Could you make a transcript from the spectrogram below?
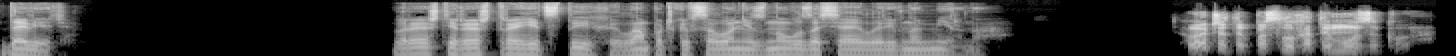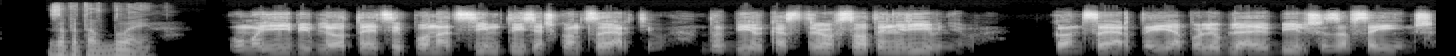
9. Врешті-решт регіт стих, і лампочки в салоні знову засяяли рівномірно, Хочете послухати музику? запитав Блейн. У моїй бібліотеці понад сім тисяч концертів, добірка з трьох сотень рівнів. Концерти я полюбляю більше за все інше,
